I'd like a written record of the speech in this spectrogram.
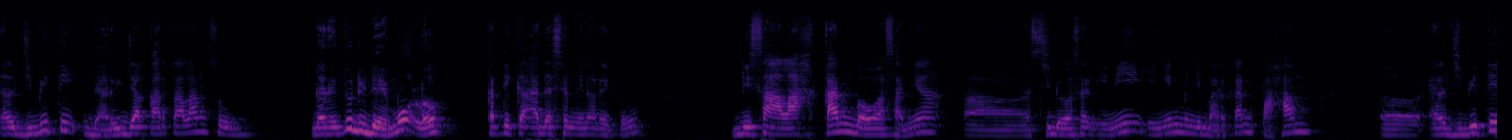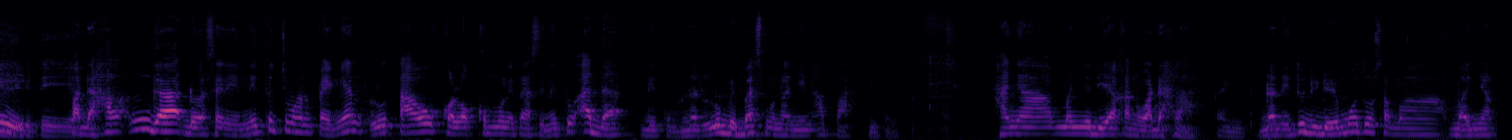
LGBT dari Jakarta langsung. Dan itu di demo loh ketika ada seminar itu disalahkan bahwasannya eh, si dosen ini ingin menyebarkan paham eh, LGBT. LGBT, iya. Padahal enggak, dosen ini tuh cuman pengen lu tahu kalau komunitas ini tuh ada gitu dan lu bebas mau nanyain apa gitu. Hanya menyediakan wadah lah kayak gitu. Dan itu di demo tuh sama banyak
